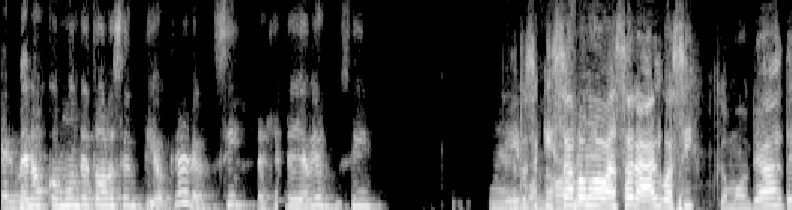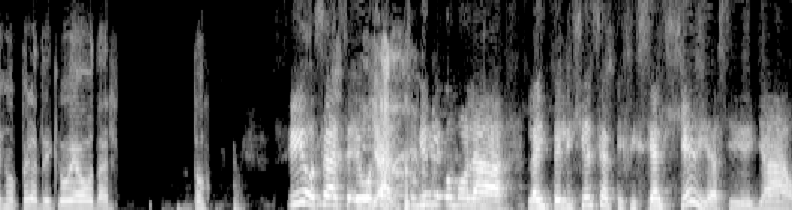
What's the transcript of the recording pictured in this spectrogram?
El menos común de todos los sentidos, claro, sí, la gente ya vio, sí. Sí, entonces pues no, quizás vamos a avanzar a algo así, como ya tengo, espérate que voy a votar. Dos. Sí, o sea, se, o sea, se viene como la, la, inteligencia artificial heavy, así, ya,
